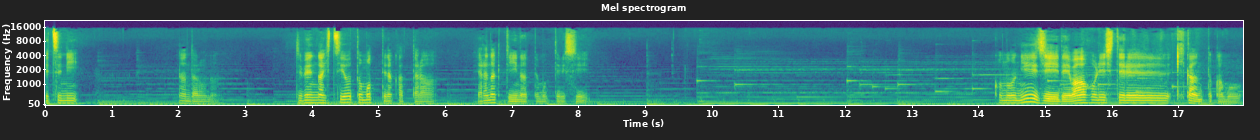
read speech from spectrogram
別になんだろうな。自分が必要と思ってなかったらやらなくていいなって思ってるしこの乳児でワーホリしてる期間とかも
